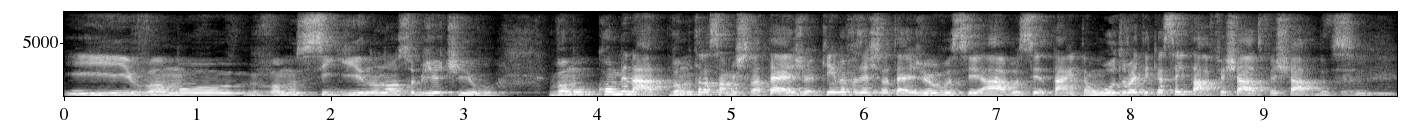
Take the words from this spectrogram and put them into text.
e vamos, vamos seguir no nosso objetivo. Vamos combinar, vamos traçar uma estratégia? Quem vai fazer a estratégia? Eu ou você? Ah, você, tá, então o outro vai ter que aceitar. Fechado? Fechado. Sim.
